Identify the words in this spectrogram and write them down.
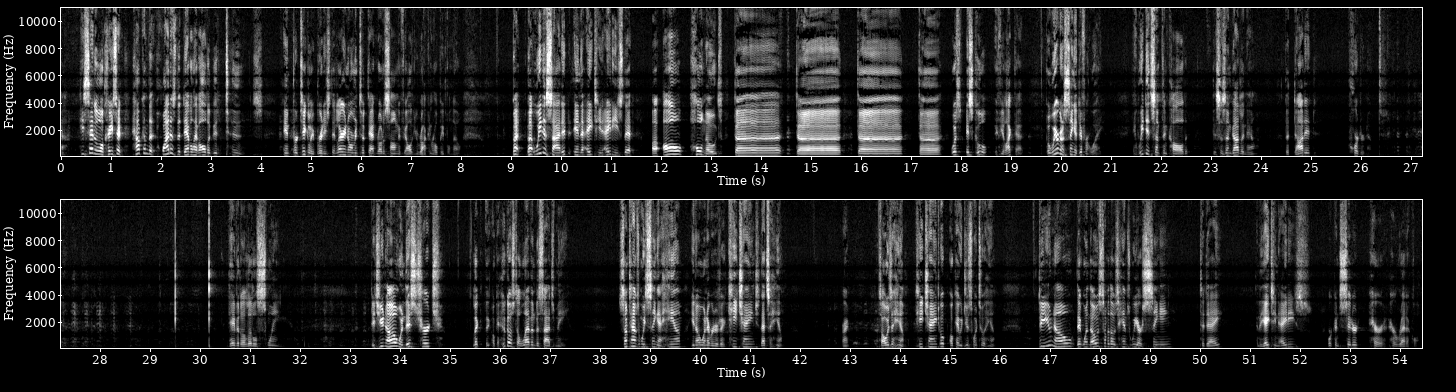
Yeah. He said a little crazy. He said, "How come the? Why does the devil have all the good tunes?" And particularly British. Then Larry Norman took that and wrote a song. If all you rock and roll people know, but, but we decided in the 1880s that uh, all whole notes, da, da, da, da, was, it's cool if you like that. But we were going to sing a different way. And we did something called, this is ungodly now, the dotted quarter note. Gave it a little swing. Did you know when this church, look, okay, who goes to 11 besides me? Sometimes when we sing a hymn, you know, whenever there's a key change, that's a hymn. Right? It's always a hymn. Key change, oh, okay, we just went to a hymn. Do you know that when those some of those hymns we are singing today in the 1880s were considered her- heretical?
